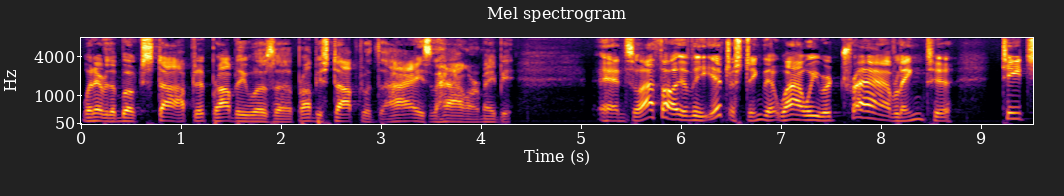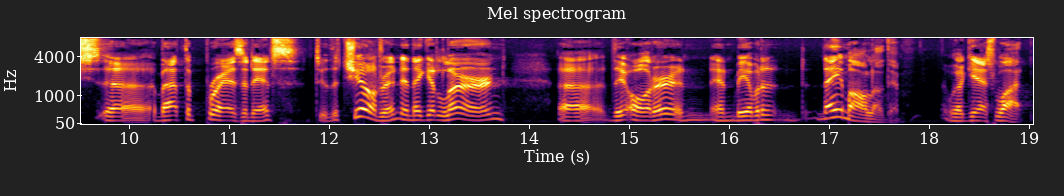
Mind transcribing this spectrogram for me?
Whenever the book stopped, it probably was uh, probably stopped with Eisenhower, maybe. And so I thought it would be interesting that while we were traveling to teach uh, about the presidents to the children, and they could learn uh, the order and, and be able to name all of them. Well, guess what?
